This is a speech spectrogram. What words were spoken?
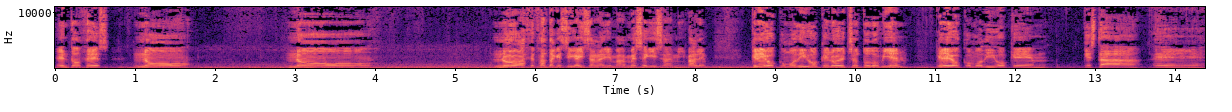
entonces no... No... No hace falta que sigáis a nadie más, me seguís a mí, ¿vale? Creo, como digo, que lo he hecho todo bien. Creo, como digo, que, que está... eh,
